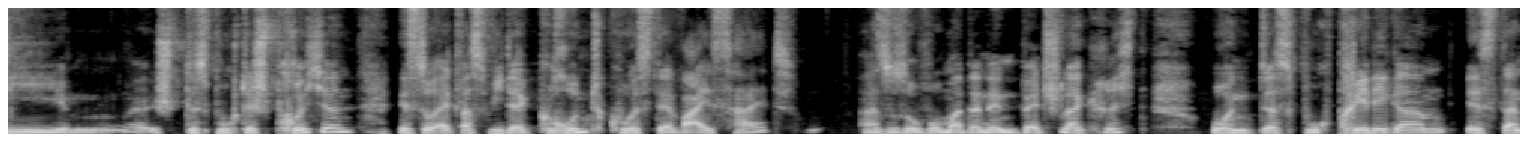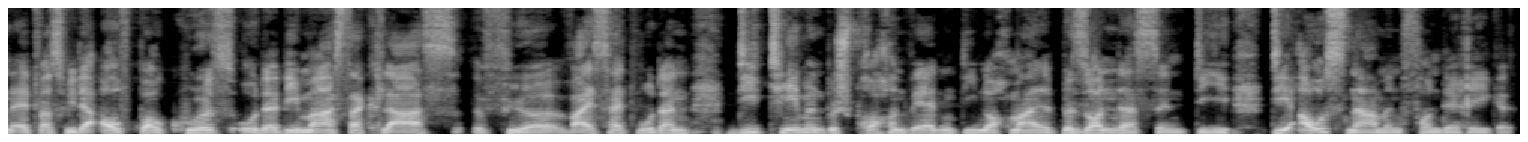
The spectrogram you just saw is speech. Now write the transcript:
die, äh, das Buch der Sprüche ist so etwas wie der Grundkurs der Weisheit. Also so, wo man dann den Bachelor kriegt. Und das Buch Prediger ist dann etwas wie der Aufbaukurs oder die Masterclass für Weisheit, wo dann die Themen besprochen werden, die nochmal besonders sind, die, die Ausnahmen von der Regel.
